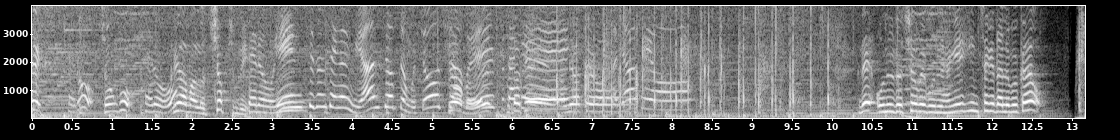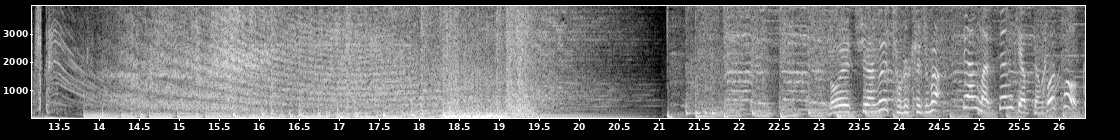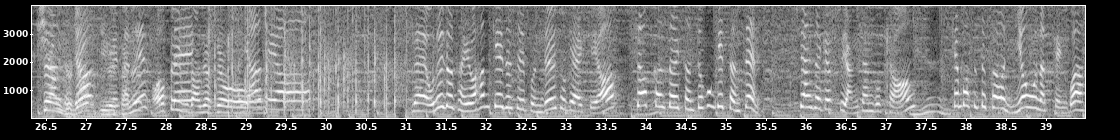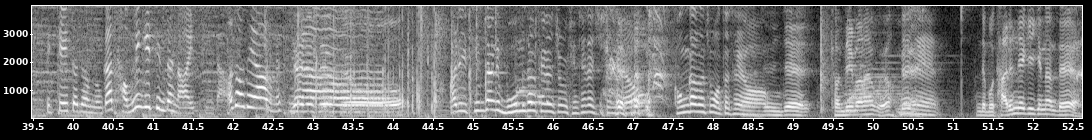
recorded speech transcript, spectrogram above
스펙, 새로, 정보, 새로, 그야말로 취업 준비. 새로인 취준생을 위한 취업 정보쇼 취업을 취업을 부탁해. 부탁해. 안녕하세요. 안녕하세요. 네, 오늘도 취업의 문을 향해 힘차게 달려볼까요? 너의 취향을 저격해주마. 취향 맞춤 기업 정보 톡. 취향 저격 이 회사는 어때입니다. 안녕하세요. 안녕하세요. 네, 오늘도 저희와 함께 해 주실 분들 소개할게요. 취업 컨설턴트 홍기찬 쌤, 취향 저격수 양상국 형, 캠퍼스 특파원 이영훈 학생과 빅데이터 전문가 전민기 팀장 나와 있습니다. 어서 오세요. 반갑습니다. 네, 안녕하세요. 아니, 팀장님 몸 상태는 좀 괜찮으시셨나요? 건강은 좀 어떠세요? 이제 견딜만 하고요. 네네. 근데 뭐 다른 얘기긴 한데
